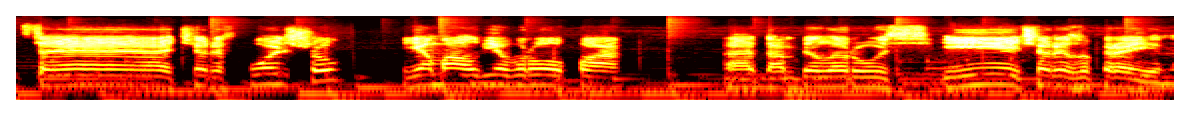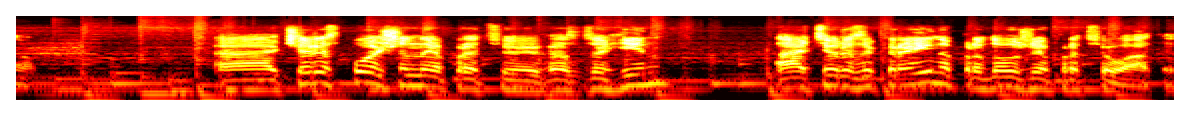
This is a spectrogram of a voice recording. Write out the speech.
це через Польщу, Ямал Європа, е, там Білорусь, і через Україну. Е, через Польщу не працює газогін, а через Україну продовжує працювати.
